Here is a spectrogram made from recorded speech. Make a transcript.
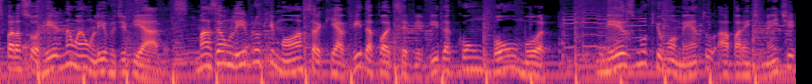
para Sorrir não é um livro de piadas, mas é um livro que mostra que a vida pode ser vivida com um bom humor, mesmo que o momento aparentemente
